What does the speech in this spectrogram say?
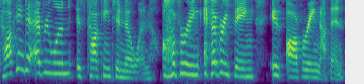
Talking to everyone is talking to no one. Offering everything is offering nothing.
